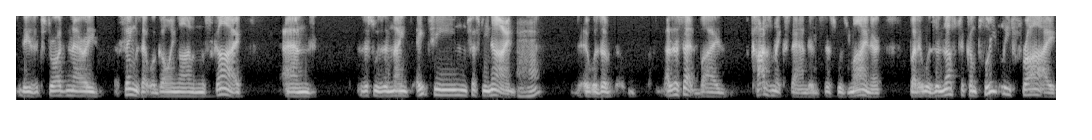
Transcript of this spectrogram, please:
these extraordinary things that were going on in the sky. And this was in 19, 1859. Uh-huh. It was a, as I said, by cosmic standards, this was minor, but it was enough to completely fry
